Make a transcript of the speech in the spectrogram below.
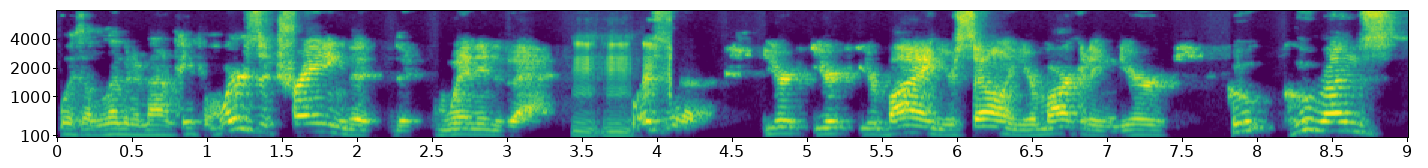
with a limited amount of people. Where's the training that, that went into that? Mm-hmm. Where's the you're you're you're buying, you're selling, you're marketing, you're who who runs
